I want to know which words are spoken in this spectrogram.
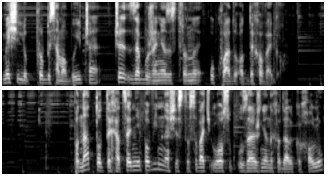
myśli lub próby samobójcze czy zaburzenia ze strony układu oddechowego. Ponadto THC nie powinno się stosować u osób uzależnionych od alkoholu,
